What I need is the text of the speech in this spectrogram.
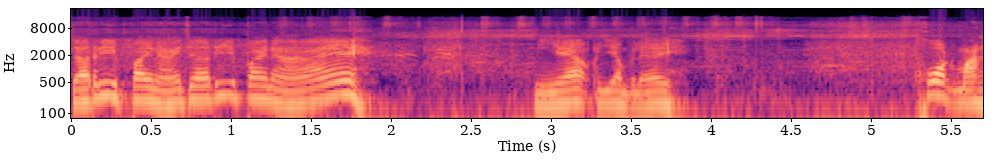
จะรีบไปไหน จะรีบไปไหน หนีแล้วเยี่ยมไปเลย โคตรมัน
